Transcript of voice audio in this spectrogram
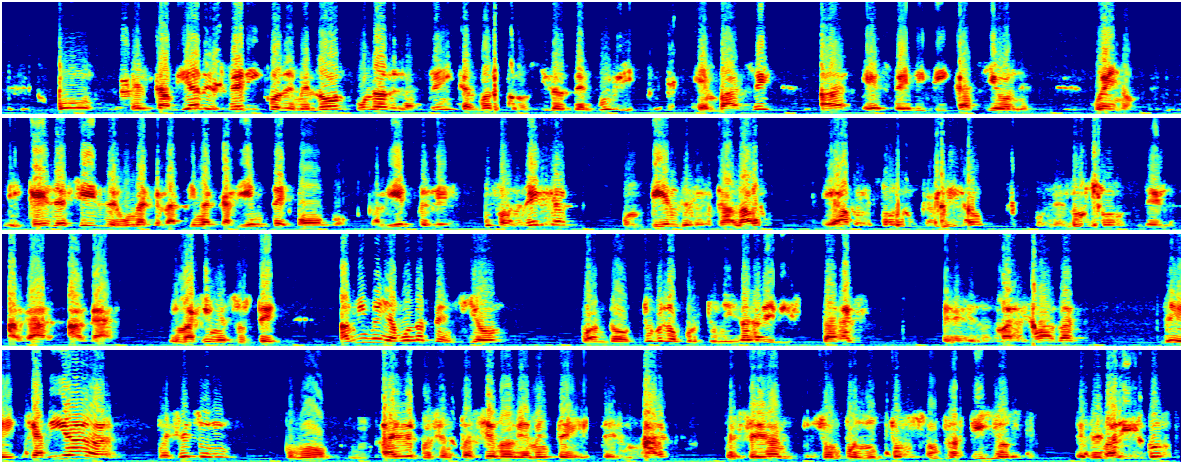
o el caviar esférico de melón, una de las técnicas más conocidas del bully, en base a esferificaciones. Bueno, ¿y qué decir de una gelatina caliente, ojo, caliente de ufa negra con piel de bacalao que abre todo un camino con el uso del agar-agar. Imagínese usted, a mí me llamó la atención cuando tuve la oportunidad de visitar marcada de que había, pues es un, como hay representación obviamente del mar, pues eran, son productos, son platillos de mariscos.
